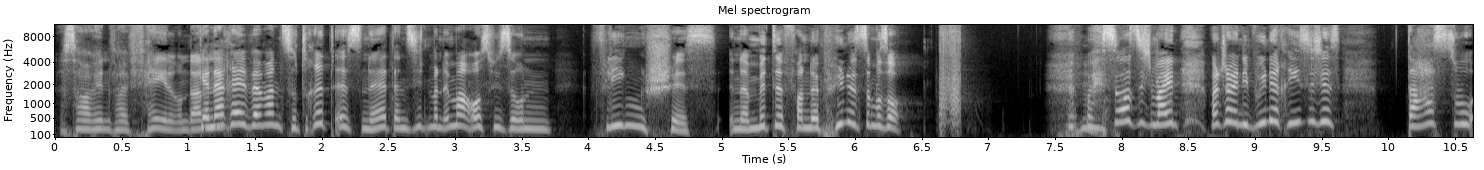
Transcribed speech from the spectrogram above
das war auf jeden Fall Fail. Und dann, Generell, wenn man zu dritt ist, ne, dann sieht man immer aus wie so ein Fliegenschiss. In der Mitte von der Bühne ist immer so. Weißt du, was ich meine? Manchmal, wenn die Bühne riesig ist, da hast du,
